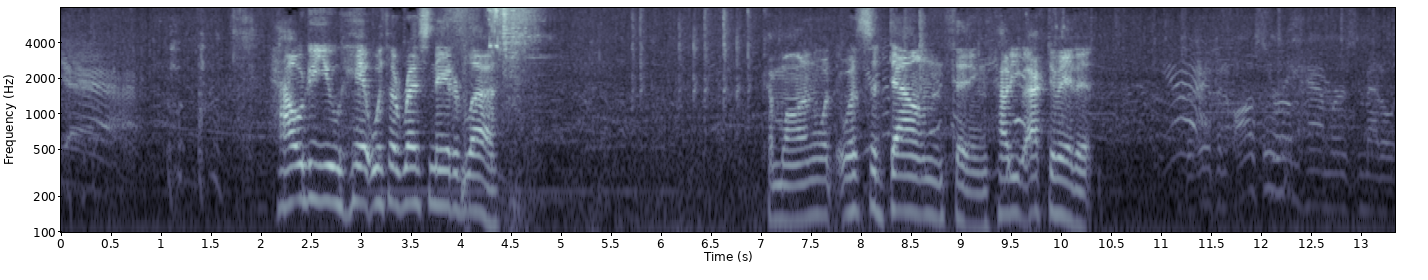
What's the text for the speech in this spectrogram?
Yeah. How do you hit with a resonator blast? Come on, what what's the down thing? How do you activate it? If an Oseram hammers metal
